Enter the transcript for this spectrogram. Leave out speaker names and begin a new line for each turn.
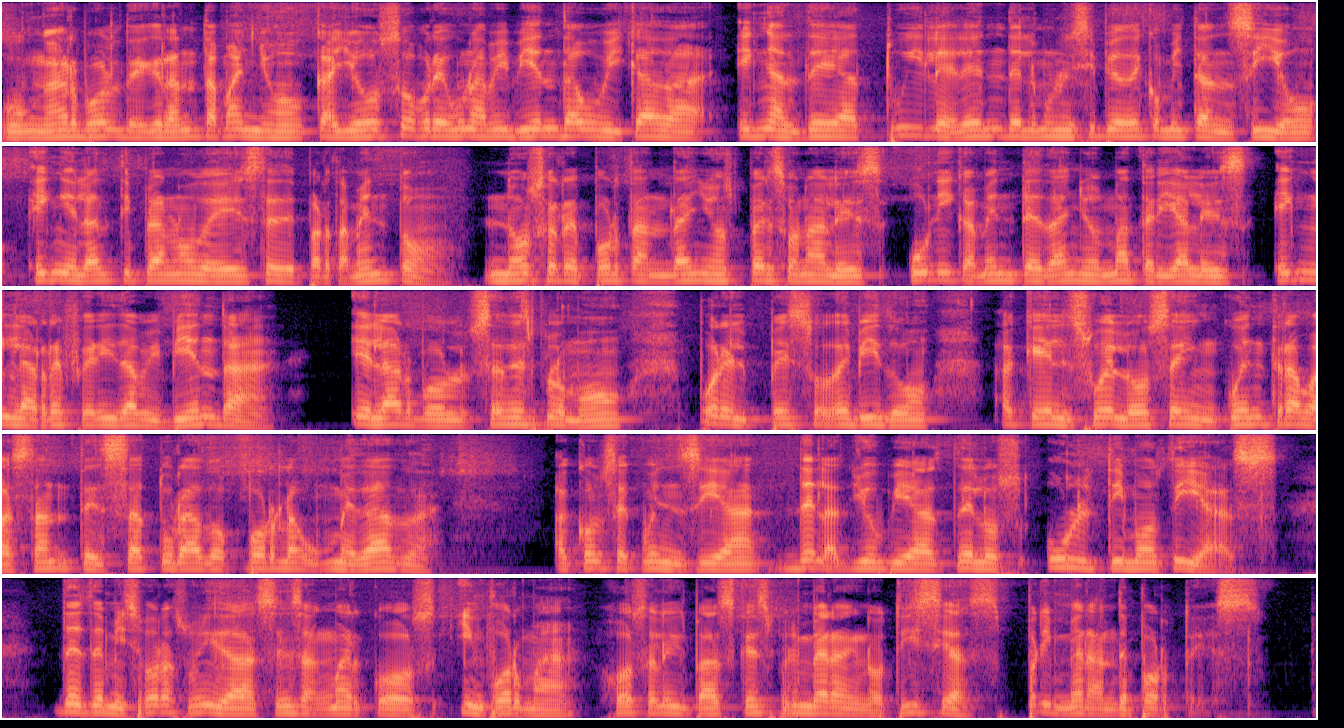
Un árbol de gran tamaño cayó sobre una vivienda ubicada en aldea Tuilelén del municipio de Comitancillo, en el altiplano de este departamento. No se reportan daños personales, únicamente daños materiales en la referida vivienda. El árbol se desplomó por el peso debido a que el suelo se encuentra bastante saturado por la humedad, a consecuencia de las lluvias de los últimos días. Desde Emisoras Unidas en San Marcos, informa José Luis Vázquez, primera en noticias, primera en deportes.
